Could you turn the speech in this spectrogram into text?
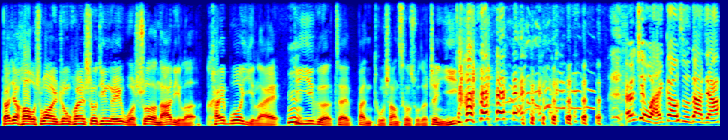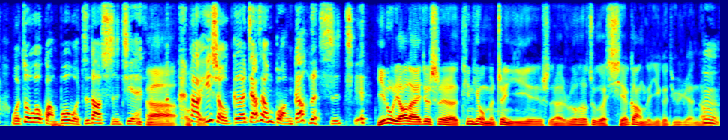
大家好，我是王伟忠，欢迎收听。哎，我说到哪里了？开播以来第一个在半途上厕所的振仪。而且我还告诉大家，我做过广播，我知道时间啊。还有一首歌加上广告的时间，一路聊来就是听听我们郑怡是如何做个斜杠的一个女人呢？嗯，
